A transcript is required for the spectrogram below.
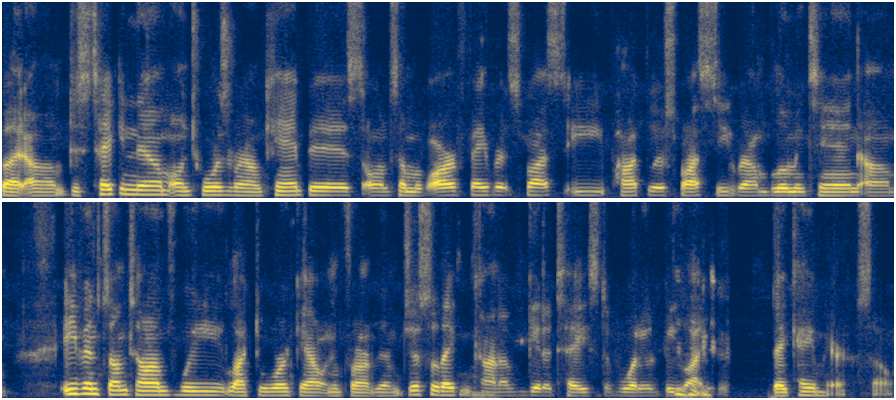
but um, just taking them on tours around campus, on some of our favorite spots to eat, popular spots to eat around Bloomington. Um, even sometimes we like to work out in front of them just so they can kind of get a taste of what it would be mm-hmm. like if they came here. So,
